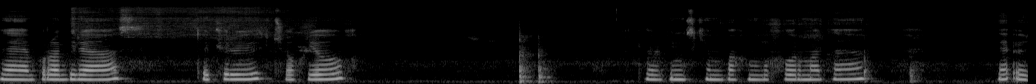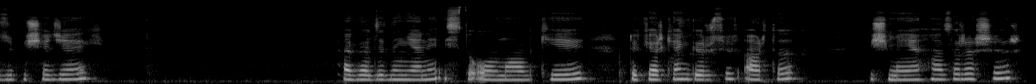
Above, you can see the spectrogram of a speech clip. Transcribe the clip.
Və bura biraz tökürük, çox yox. Gördüyünüz kimi baxın bu formada və özü bişəcək. Əvvəlcədən yəni isti olmalıdır ki, dökərkən görürsüz artıq bişməyə hazırlaşır.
